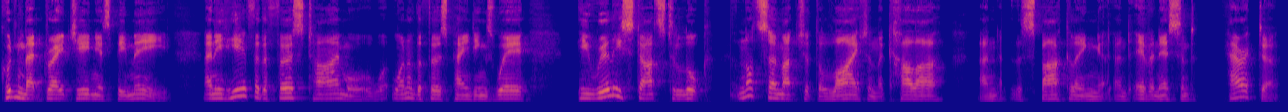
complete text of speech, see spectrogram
couldn't that great genius be me? And he here for the first time, or one of the first paintings, where he really starts to look not so much at the light and the color and the sparkling and evanescent character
